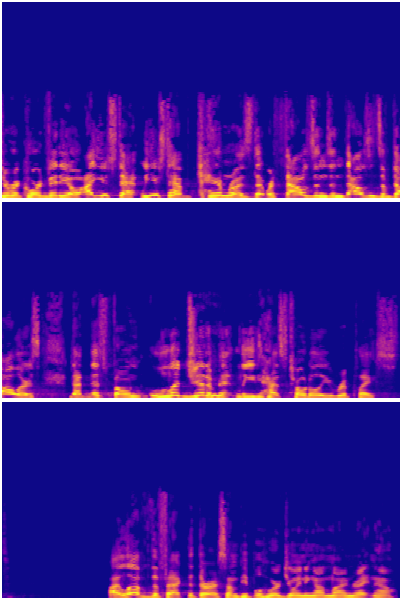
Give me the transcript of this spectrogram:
to record video. I used to, we used to have cameras that were thousands and thousands of dollars that this phone legitimately has totally replaced. I love the fact that there are some people who are joining online right now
